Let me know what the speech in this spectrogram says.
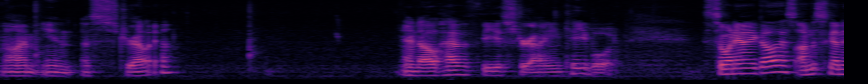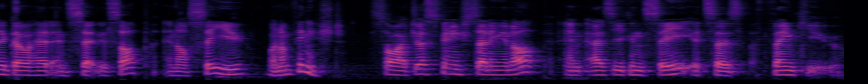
I'm in Australia and I'll have the Australian keyboard. So anyway guys, I'm just going to go ahead and set this up and I'll see you when I'm finished. So I just finished setting it up and as you can see it says thank you.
